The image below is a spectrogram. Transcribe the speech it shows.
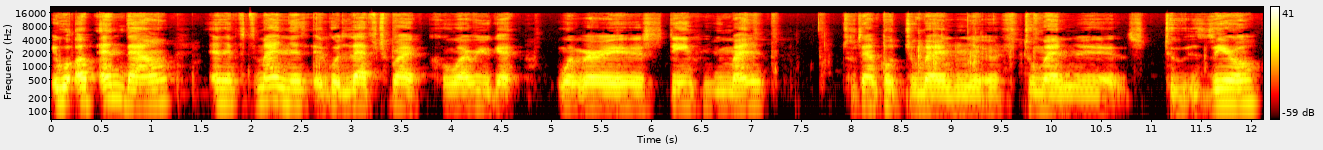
It go up and down, and if it's minus, it'll go left, right, wherever you get, wherever it's thing you minus. For example, two men minus uh, two minus uh, two is zero,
